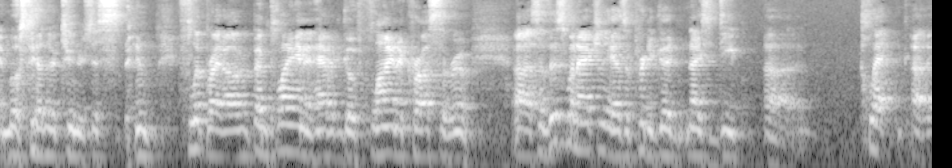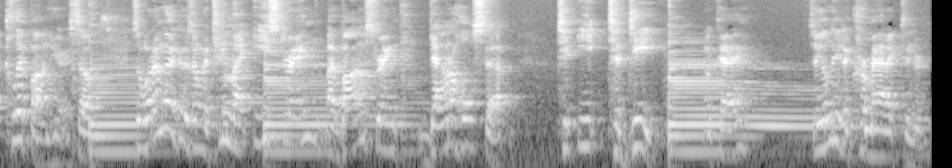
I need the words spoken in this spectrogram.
and most of the other tuners just flip right off. I've been playing and have it go flying across the room. Uh, so this one actually has a pretty good, nice deep uh, clip, uh, clip on here. So, so what I'm going to do is I'm going to tune my E string, my bottom string, down a whole step to E to D, okay? So you'll need a chromatic tuner.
